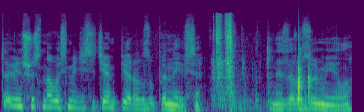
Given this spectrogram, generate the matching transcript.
Та він щось на 80 амперах зупинився. Незрозуміло.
